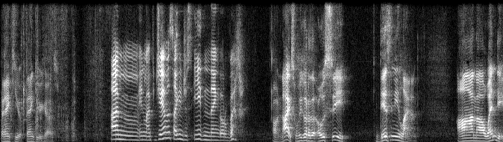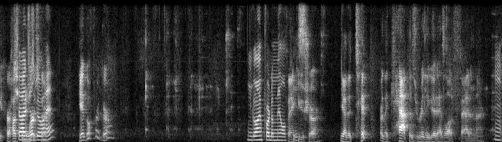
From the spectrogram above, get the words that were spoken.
Thank you. Thank you, you, guys. I'm in my pajamas. I can just eat and then go to bed. Oh, nice. When we go to the OC Disneyland on uh, Wendy, her husband Shall I just works go there. ahead? Yeah, go for it, girl. I'm going for the middle Thank piece. you, Shar. Yeah, the tip or the cap is really good. It has a lot of fat in there. Mm,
